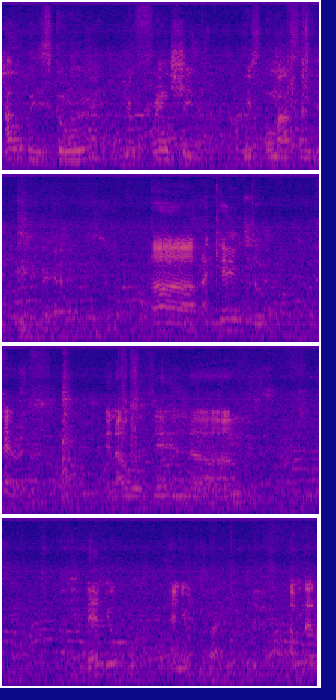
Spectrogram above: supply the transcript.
how is coming your friendship with Omar Sandy? Uh, I came to Paris and I was in uh, Benio, Benio. I was at a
